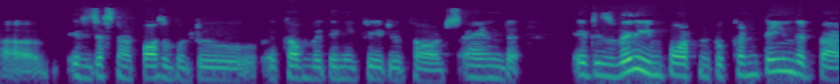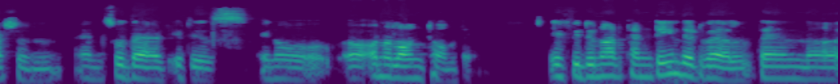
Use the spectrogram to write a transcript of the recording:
uh, it's just not possible to uh, come with any creative thoughts. And it is very important to contain that passion and so that it is you know uh, on a long term thing. If we do not contain that well then uh,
